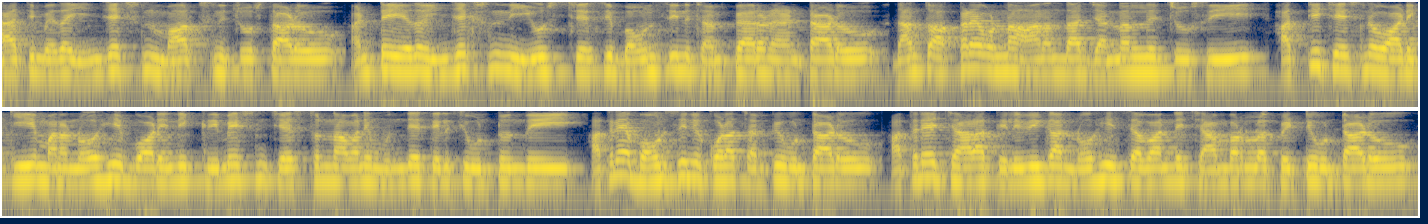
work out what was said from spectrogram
ఛాతి మీద ఇంజెక్షన్ మార్క్స్ని చూస్తాడు. అంటే ఏదో ఇంజెక్షన్ ని యూస్ చేసి బౌన్సీని చంపారు అని అంటాడు. దాంతో అక్కడే ఉన్న ఆనంద జనరల్ని చూసి హత్య చేసిన వాడికి మన నోహి బాడీని క్రిమేషన్ చేస్తున్నామని ముందే తెలిసి ఉంటుంది. అతనే బౌన్సీని కూడా చంపి ఉంటాడు. అతనే చాలా తెలివిగా నోహి శవాన్ని చాంబర్లో పెట్టి ఉంటాడు.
